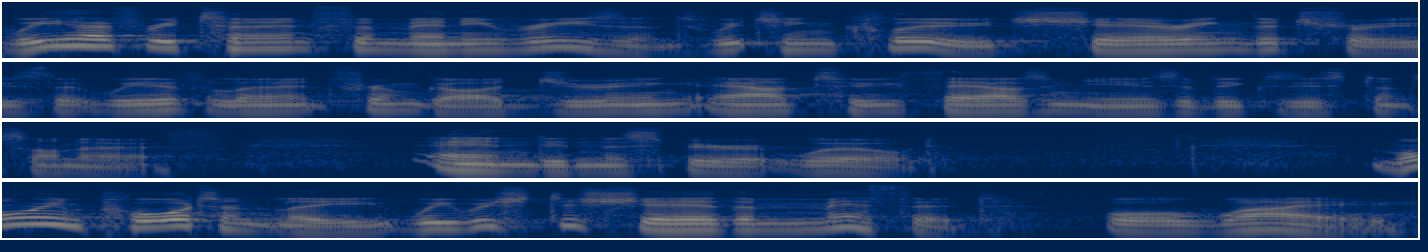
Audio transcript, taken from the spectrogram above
We have returned for many reasons, which include sharing the truths that we have learnt from God during our 2,000 years of existence on earth and in the spirit world. More importantly, we wish to share the method or way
